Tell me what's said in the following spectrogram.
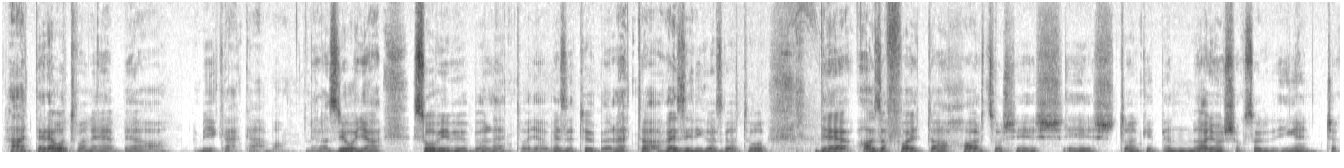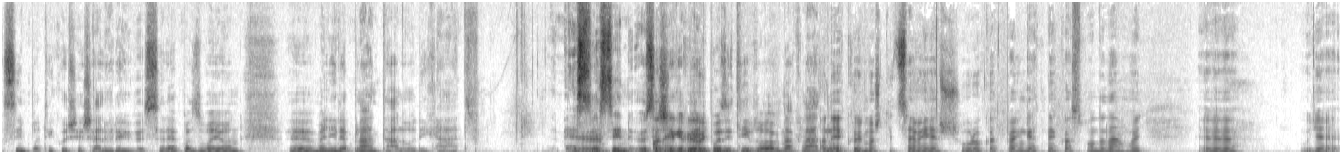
háttere ott van -e ebbe a BKK-ban. Mert az jó, hogy a szóvívőből lett, vagy a vezetőből lett a vezérigazgató, de az a fajta harcos és, és tulajdonképpen nagyon sokszor igen csak szimpatikus és előrejövő szerep, az vajon mennyire plántálódik hát? Ezt, ezt én összességében egy pozitív dolognak látom. Anélkül, hogy most itt személyes húrokat pengetnék, azt mondanám, hogy ö, ugye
